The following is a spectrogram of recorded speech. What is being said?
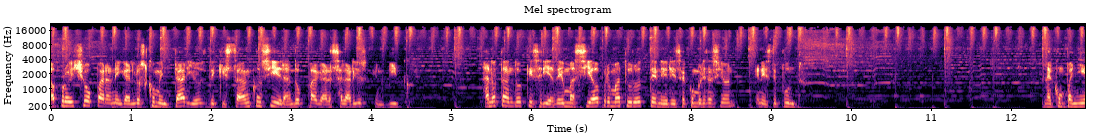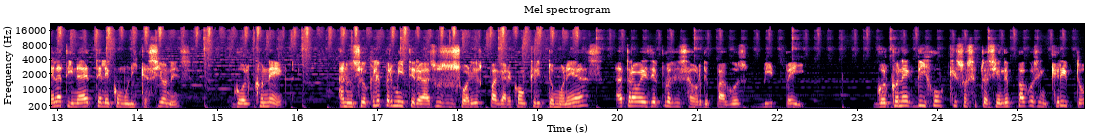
aprovechó para negar los comentarios de que estaban considerando pagar salarios en Bitcoin, anotando que sería demasiado prematuro tener esa conversación en este punto. La compañía latina de telecomunicaciones, Gold Connect, anunció que le permitirá a sus usuarios pagar con criptomonedas a través del procesador de pagos BitPay. GoldConnect dijo que su aceptación de pagos en cripto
